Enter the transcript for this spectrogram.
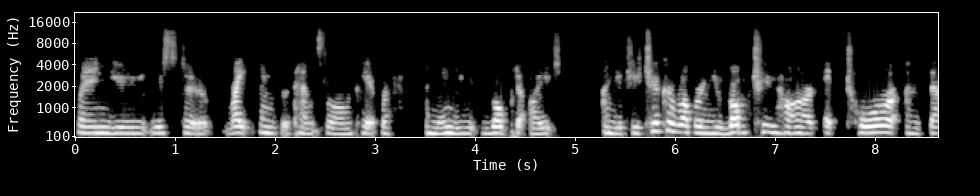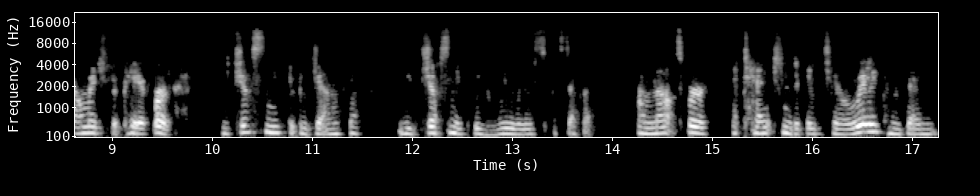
when you used to write things with pencil on paper and then you rubbed it out. And if you took a rubber and you rubbed too hard, it tore and damaged the paper. You just need to be gentle. You just need to be really specific. And that's where attention to detail really comes in,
